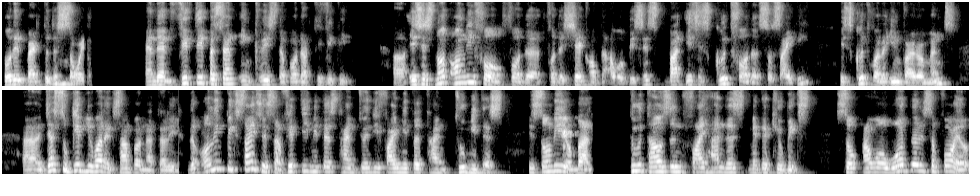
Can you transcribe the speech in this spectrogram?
put it back to the mm-hmm. soil. And then 50% increase the productivity. Uh, it is not only for, for the for the sake of the, our business, but it is good for the society. It's good for the environment. Uh, just to give you one example, Natalie, the Olympic size is a 50 meters times 25 meters times 2 meters. It's only about 2,500 meter cubics. So our water reservoir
